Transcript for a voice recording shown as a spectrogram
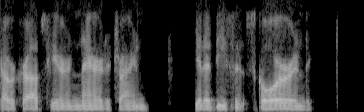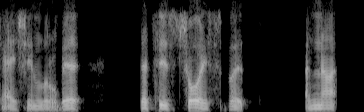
cover crops here and there to try and get a decent score and to cash in a little bit, that's his choice, but I'm not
